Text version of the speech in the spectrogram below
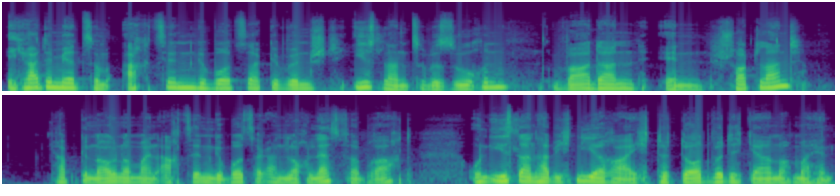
Ich hatte mir zum 18. Geburtstag gewünscht, Island zu besuchen, war dann in Schottland, habe genau genommen meinen 18. Geburtstag an Loch Ness verbracht und Island habe ich nie erreicht. Dort würde ich gerne noch mal hin.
